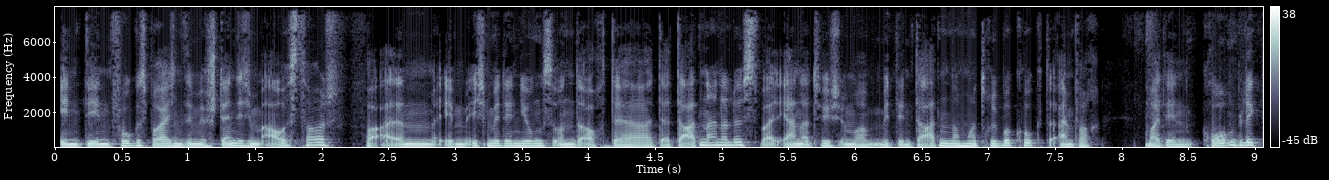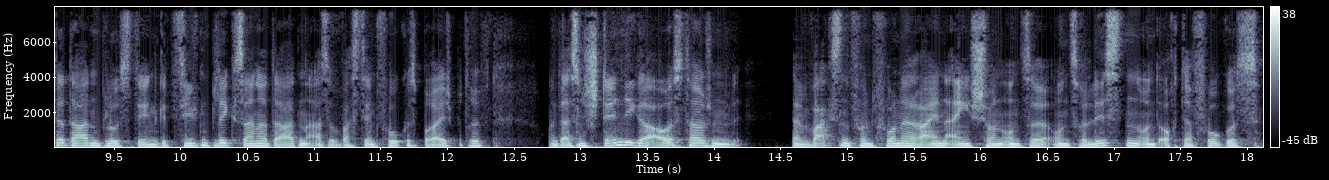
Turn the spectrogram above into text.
In den Fokusbereichen sind wir ständig im Austausch, vor allem eben ich mit den Jungs und auch der, der Datenanalyst, weil er natürlich immer mit den Daten nochmal drüber guckt, einfach mal den groben Blick der Daten plus den gezielten Blick seiner Daten, also was den Fokusbereich betrifft. Und da ist ein ständiger Austausch und dann wachsen von vornherein eigentlich schon unsere, unsere Listen und auch der Fokus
